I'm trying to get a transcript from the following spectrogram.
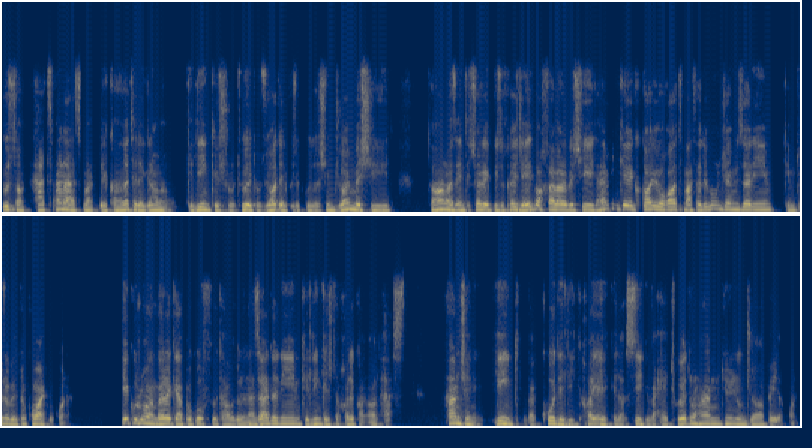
دوستان حتما حتما به کانال تلگراممون که لینکش رو توی توضیحات اپیزود گذاشتیم join بشید. تا هم از انتشار اپیزودهای جدید با خبر بشید. همین که گاهی اوقات مطالب اونجا می‌ذاریم که می‌تونه بهتون کمک بکنه. یه گروه هم برای گپ و گفت و تبادل نظر دادیم که لینکش داخل کانال هست. همچنین لینک و کد لیگ های کلاسیک و head to head رو هم می‌تونید اونجا پیدا کنید.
